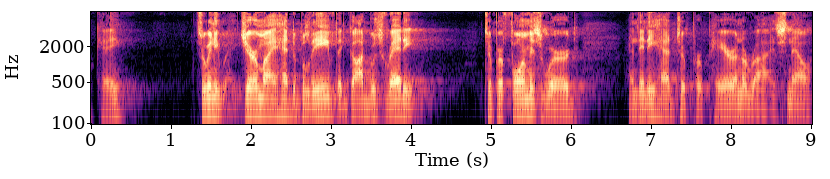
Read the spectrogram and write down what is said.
Okay? So, anyway, Jeremiah had to believe that God was ready to perform his word, and then he had to prepare and arise. Now,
